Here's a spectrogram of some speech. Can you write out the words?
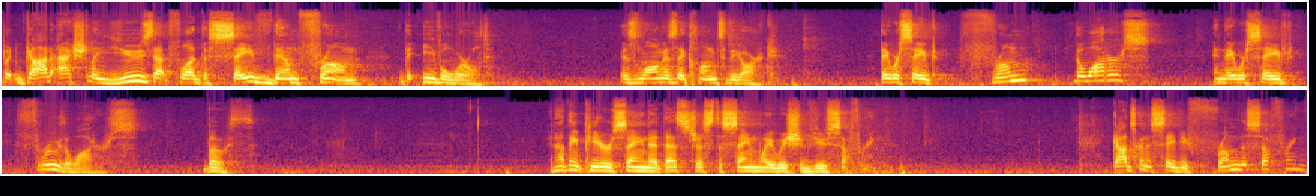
but God actually used that flood to save them from the evil world as long as they clung to the ark. They were saved from the waters and they were saved through the waters. Both. And I think Peter is saying that that's just the same way we should view suffering. God's going to save you from the suffering,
